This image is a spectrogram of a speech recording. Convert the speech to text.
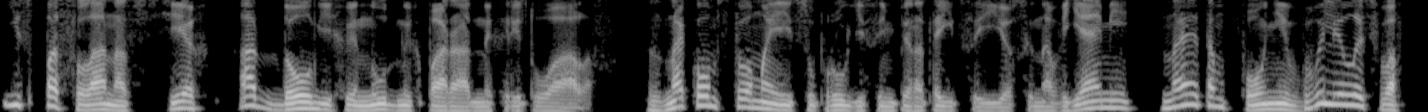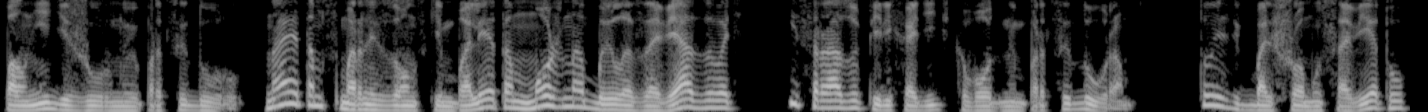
и спасла нас всех от долгих и нудных парадных ритуалов. Знакомство моей супруги с императрицей и ее сыновьями на этом фоне вылилось во вполне дежурную процедуру. На этом с марлезонским балетом можно было завязывать и сразу переходить к водным процедурам, то есть к Большому Совету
